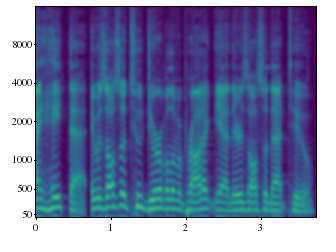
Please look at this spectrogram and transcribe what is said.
I hate that. It was also too durable of a product. Yeah, there's also that too.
